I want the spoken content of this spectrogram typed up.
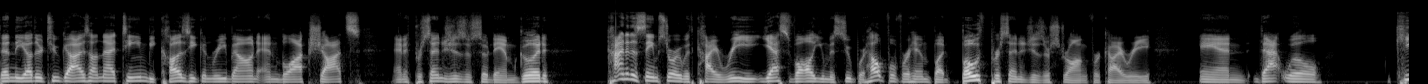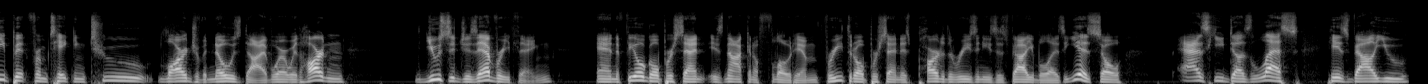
than the other two guys on that team because he can rebound and block shots, and his percentages are so damn good. Kind of the same story with Kyrie. Yes, volume is super helpful for him, but both percentages are strong for Kyrie, and that will keep it from taking too large of a nosedive. Where with Harden, usage is everything and the field goal percent is not going to float him. Free throw percent is part of the reason he's as valuable as he is. So as he does less, his value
